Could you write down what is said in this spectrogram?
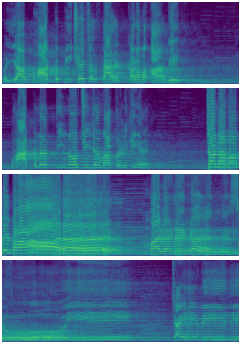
भैया भाग्य पीछे चलता है कर्म आगे। भाग्य में तीनों चीज़ें मात्र लिखी हैं। जन्म विवाह मरण गत सोई। जही विधि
